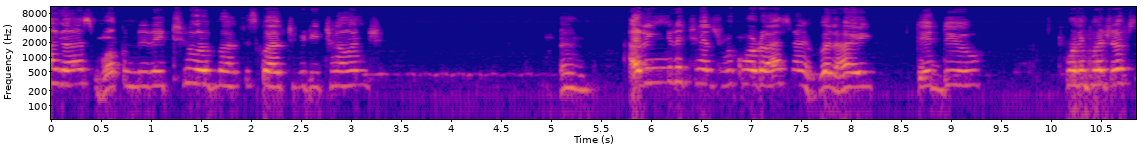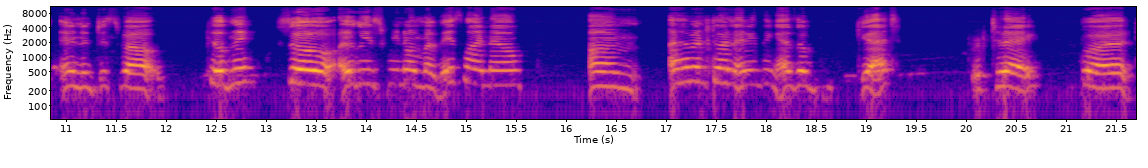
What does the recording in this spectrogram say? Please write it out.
Hi guys, welcome to day two of my physical activity challenge. Um, I didn't get a chance to record last night, but I did do 20 push-ups and it just about killed me. So at least we know my baseline now. Um, I haven't done anything as of yet for today, but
